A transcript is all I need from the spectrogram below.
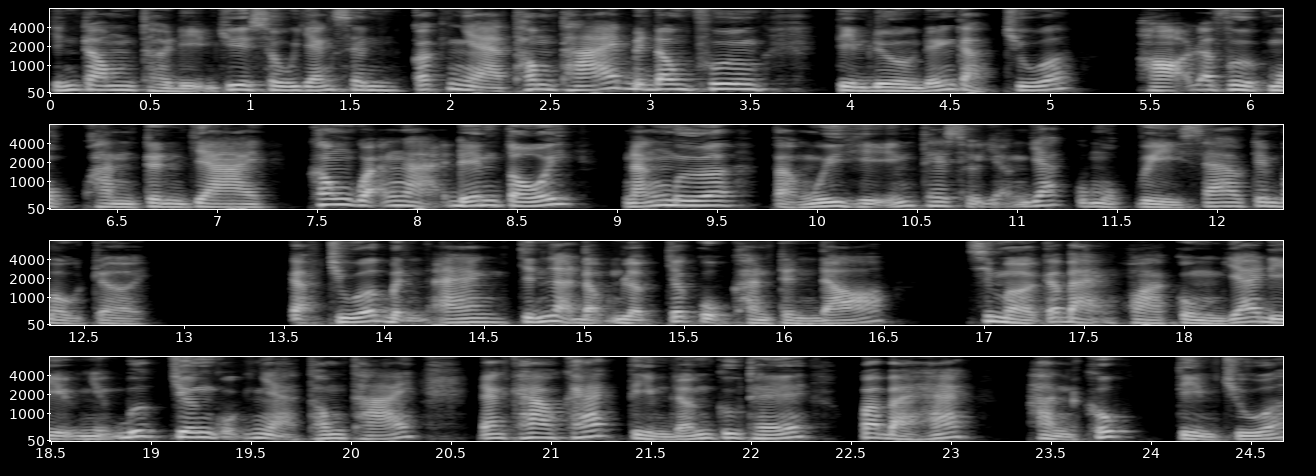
Chính trong thời điểm Chúa Giêsu Giáng sinh, có các nhà thông thái bên Đông Phương tìm đường đến gặp Chúa. Họ đã vượt một hành trình dài, không quản ngại đêm tối, nắng mưa và nguy hiểm theo sự dẫn dắt của một vì sao trên bầu trời. Gặp Chúa bình an chính là động lực cho cuộc hành trình đó. Xin mời các bạn hòa cùng giai điệu những bước chân của các nhà thông thái đang khao khát tìm đấng cứu thế qua bài hát Hành khúc tìm Chúa.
